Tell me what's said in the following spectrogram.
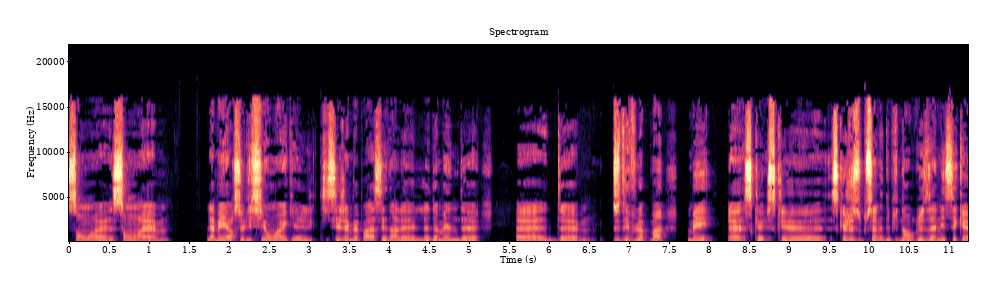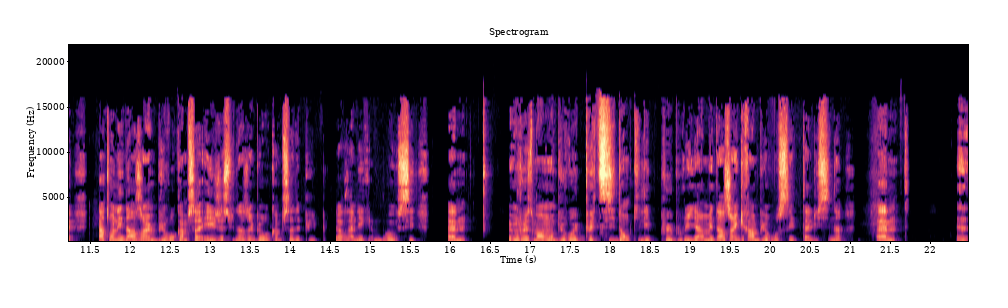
sont euh, sont la meilleure solution qui, s'est jamais passée dans le, domaine de, de du développement. Mais ce que ce que ce que je soupçonnais depuis de nombreuses années, c'est que quand on est dans un bureau comme ça, et je suis dans un bureau comme ça depuis plusieurs années, moi aussi, heureusement, mon bureau est petit, donc il est peu bruyant, mais dans un grand bureau, c'est hallucinant. Euh,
